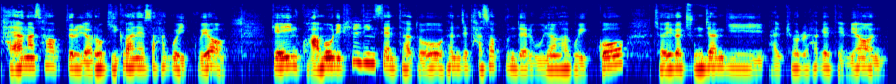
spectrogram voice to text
다양한 사업들을 여러 기관에서 하고 있고요. 게임 과몰입 힐링 센터도 현재 다섯 군데를 운영하고 있고 저희가 중장기 발표를 하게 되면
